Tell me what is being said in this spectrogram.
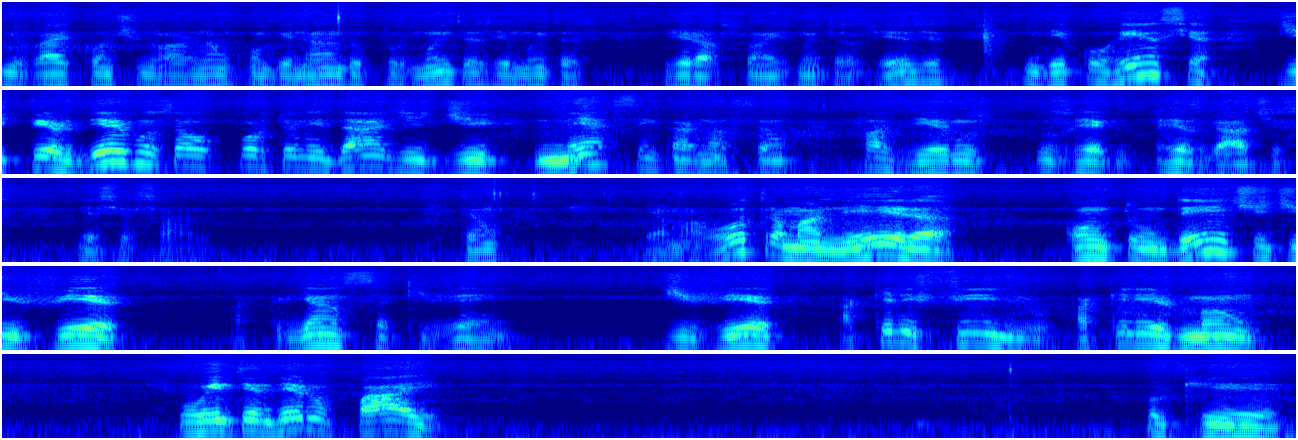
e vai continuar não combinando por muitas e muitas gerações, muitas vezes, em decorrência de perdermos a oportunidade de, nessa encarnação, fazermos os resgates necessários. Então, é uma outra maneira contundente de ver a criança que vem, de ver aquele filho, aquele irmão, o entender o pai. Porque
